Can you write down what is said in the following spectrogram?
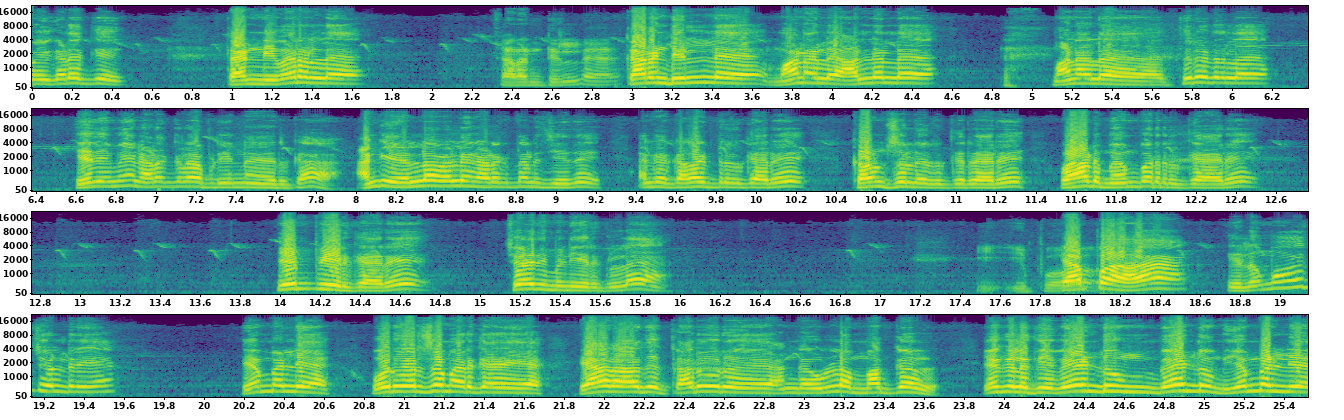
போய் கிடக்கு. தண்ணி வரல. கரண்ட் இல்லை. கரண்ட் இல்லை. மணல் அல்லலை. மணலை திருடலை. எதுவுமே நடக்கல அப்படின்னு இருக்கா? அங்கே எல்லா வேலையும் நடக்கத்தானே செய்யுது? அங்கே கலெக்டர் இருக்காரு கவுன்சிலர் இருக்கிறாரு வார்டு மெம்பர் இருக்காரு எம்பி இருக்காரு சேதிமணி இருக்குல்ல? இப்போ ஏப்பா என்னமோ சொல்றீங்க. எம்எல்ஏ ஒரு வருஷமா இருக்காரு. யாராவது கரூர் அங்கே உள்ள மக்கள் எங்களுக்கு வேண்டும் வேண்டும் எம்எல்ஏ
